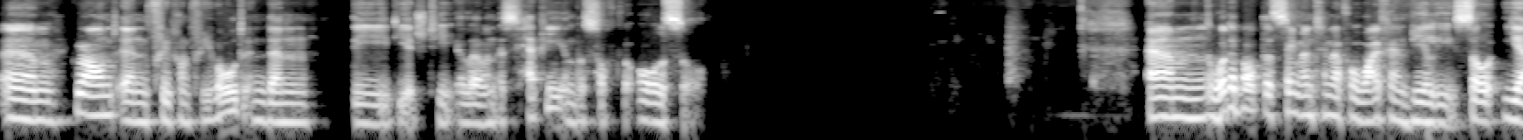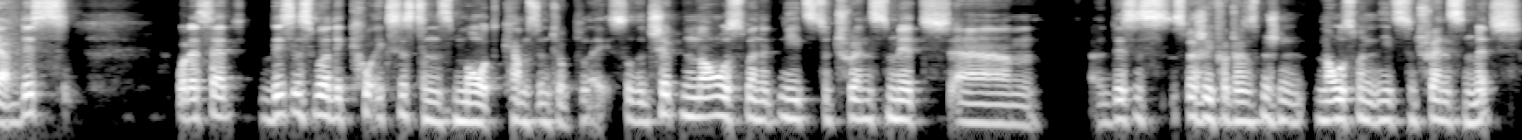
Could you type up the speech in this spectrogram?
um, ground and 3.3 volt. And then the DHT11 is happy in the software also. Um, what about the same antenna for Wi-Fi and BLE? So yeah, this, what I said, this is where the coexistence mode comes into play. So the chip knows when it needs to transmit um, this is especially for transmission, knows when it needs to transmit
